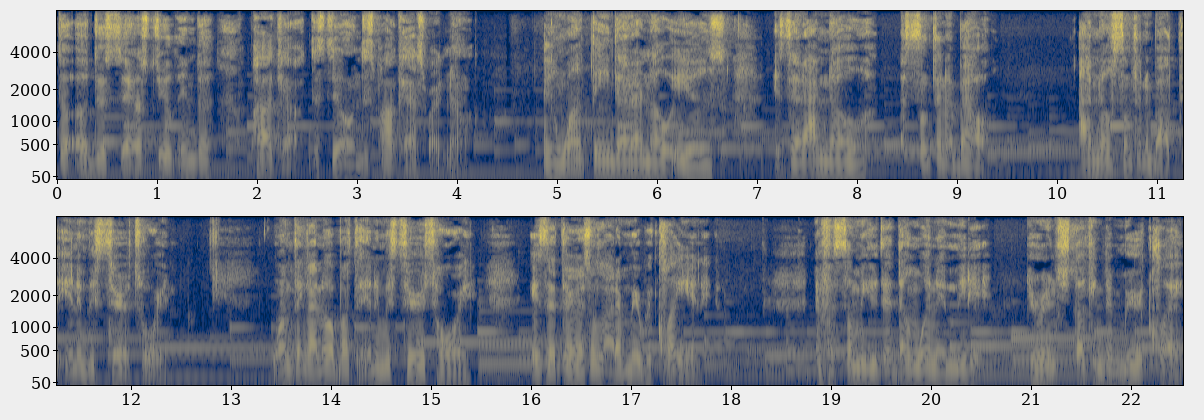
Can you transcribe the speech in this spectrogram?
the others that are still in the podcast, they're still on this podcast right now. And one thing that I know is, is that I know something about, I know something about the enemy's territory. One thing I know about the enemy's territory is that there is a lot of miry clay in it. And for some of you that don't want to admit it, you're stuck in the miry clay.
